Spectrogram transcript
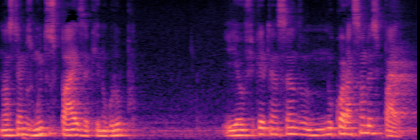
nós temos muitos pais aqui no grupo. E eu fiquei pensando no coração desse pai.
